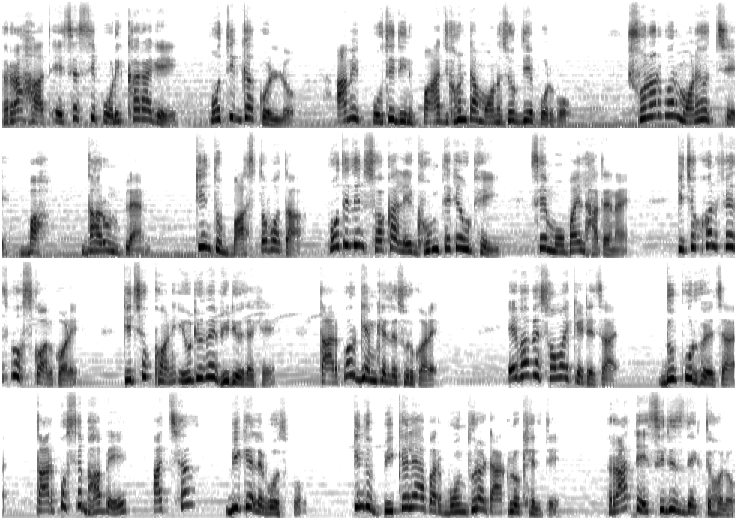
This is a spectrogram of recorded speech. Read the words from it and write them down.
রাহাত এসএসসি পরীক্ষার আগে প্রতিজ্ঞা করল, আমি প্রতিদিন পাঁচ ঘণ্টা মনোযোগ দিয়ে পড়ব। শোনার পর মনে হচ্ছে, বাহ, দারুণ প্ল্যান কিন্তু বাস্তবতা প্রতিদিন সকালে ঘুম থেকে উঠেই সে মোবাইল হাতে নেয়। কিছুক্ষণ ফেসবুক স্কল করে, কিছুক্ষণ ইউটিউবে ভিডিও দেখে, তারপর গেম খেলতে শুরু করে। এভাবে সময় কেটে যায়, দুপুর হয়ে যায়, তারপর সে ভাবে আচ্ছা বিকেলে বসবো। কিন্তু বিকেলে আবার বন্ধুরা ডাকলো খেলতে। রাতে সিরিজ দেখতে হলো।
